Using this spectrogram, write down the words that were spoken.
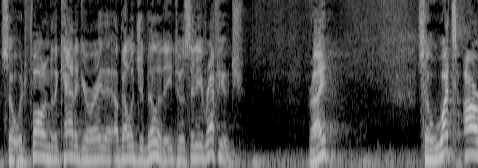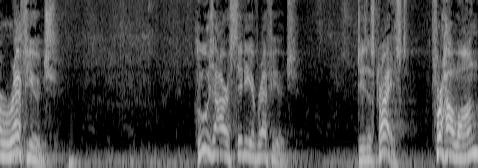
So it would fall into the category of eligibility to a city of refuge. Right? So, what's our refuge? Who's our city of refuge? Jesus Christ. For how long?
